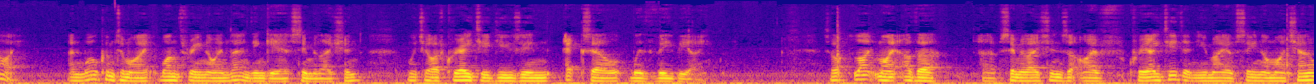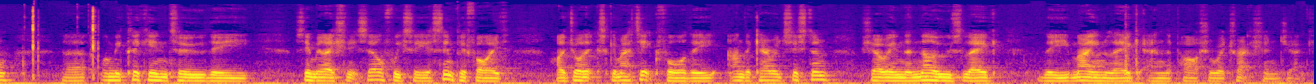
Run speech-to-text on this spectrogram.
Hi, and welcome to my 139 landing gear simulation, which I've created using Excel with VBA. So, like my other uh, simulations that I've created and you may have seen on my channel, uh, when we click into the simulation itself, we see a simplified hydraulic schematic for the undercarriage system, showing the nose leg, the main leg, and the partial retraction jack.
